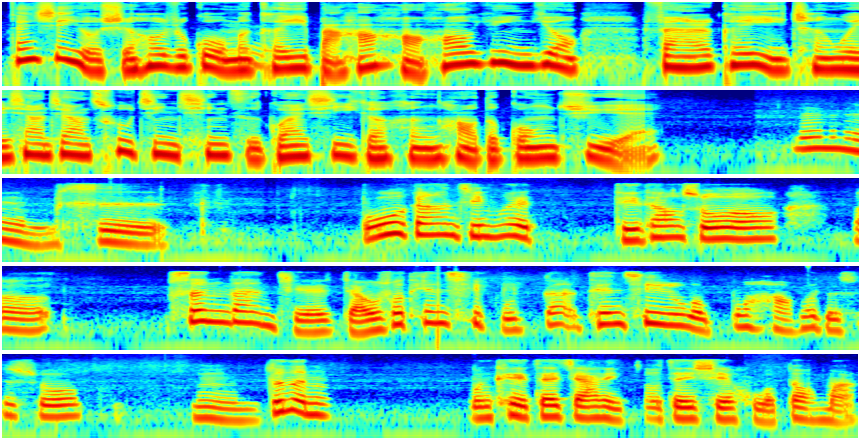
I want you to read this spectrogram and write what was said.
但是有时候如果我们可以把它好好运用，反而可以成为像这样促进亲子关系一个很好的工具。哎，嗯，是。不过刚刚金慧提到说，呃。圣诞节，假如说天气不大，天气如果不好，或者是说，嗯，真的，我们可以在家里做这些活动嘛？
